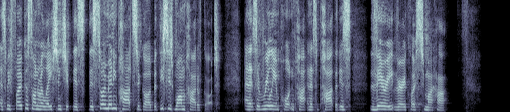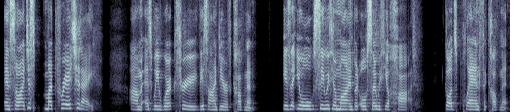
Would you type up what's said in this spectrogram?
As we focus on relationship, there's, there's so many parts to God, but this is one part of God. And it's a really important part, and it's a part that is very, very close to my heart. And so I just, my prayer today, um, as we work through this idea of covenant, is that you will see with your mind, but also with your heart, God's plan for covenant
